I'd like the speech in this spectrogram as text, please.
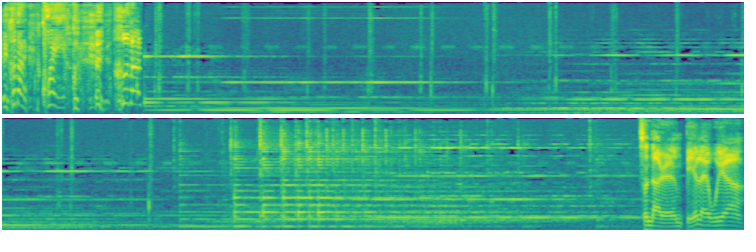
哎，何大人，快呀，快，何大。孙大人，别来无恙。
